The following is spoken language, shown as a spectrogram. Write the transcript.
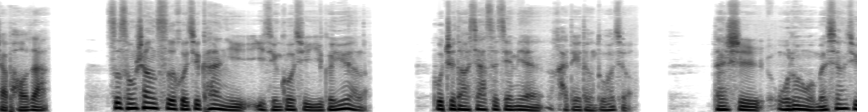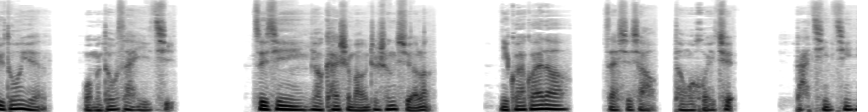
傻狍子，自从上次回去看你已经过去一个月了，不知道下次见面还得等多久。但是无论我们相距多远，我们都在一起。最近要开始忙着升学了，你乖乖的在学校等我回去，大亲亲。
